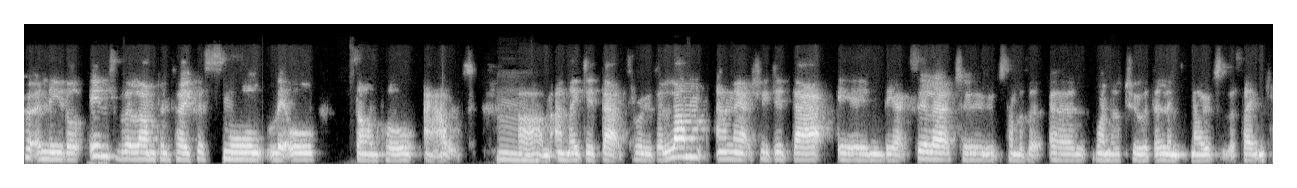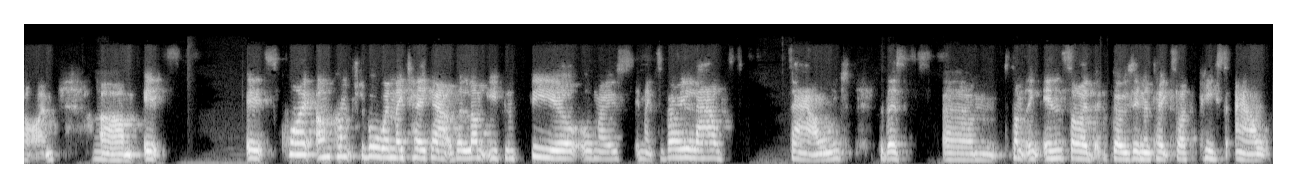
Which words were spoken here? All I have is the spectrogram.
put a needle into the lump and take a small little sample out. Mm. Um, and they did that through the lump, and they actually did that in the axilla to some of the uh, one or two of the lymph nodes at the same time. Mm. Um, it's it's quite uncomfortable when they take out the lump. You can feel almost it makes a very loud sound, but there's um, something inside that goes in and takes like a piece out,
